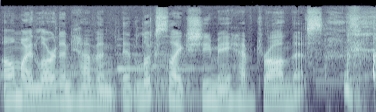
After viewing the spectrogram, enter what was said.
Oh, my Lord in heaven. It looks like she may have drawn this.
